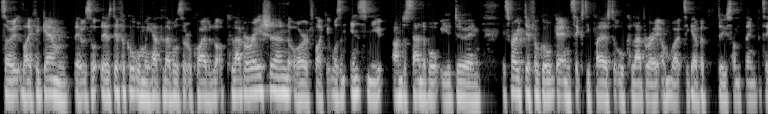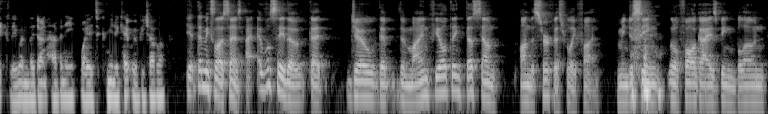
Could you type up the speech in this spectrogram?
So like again, it was it was difficult when we had levels that required a lot of collaboration, or if like it wasn't instantly understandable what you're doing. It's very difficult getting sixty players to all collaborate and work together to do something, particularly when they don't have any way to communicate with each other. Yeah, that makes a lot of sense. I, I will say though that Joe, the the minefield thing does sound on the surface really fun. I mean, just seeing little fall guys being blown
